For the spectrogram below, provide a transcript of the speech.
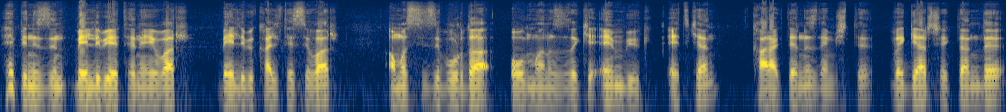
Hepinizin belli bir yeteneği var, belli bir kalitesi var. Ama sizi burada olmanızdaki en büyük etken karakteriniz demişti. Ve gerçekten de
